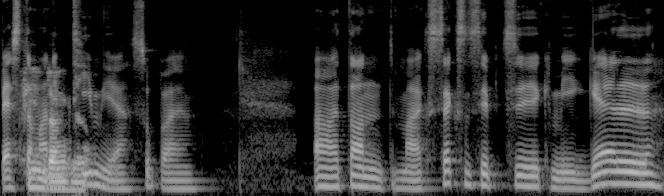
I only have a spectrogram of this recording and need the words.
Bester Vielen Mann Dank, im Team hier. Super. Äh, dann Mark 76, Miguel.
